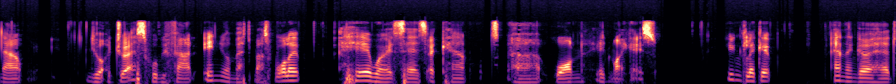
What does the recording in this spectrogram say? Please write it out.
Now, your address will be found in your MetaMask wallet, here where it says account uh, 1 in my case. You can click it and then go ahead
